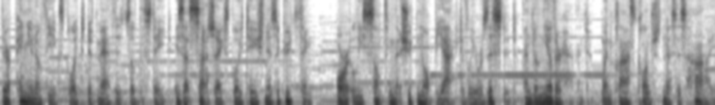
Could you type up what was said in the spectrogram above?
their opinion of the exploitative methods of the state is that such exploitation is a good thing, or at least something that should not be actively resisted. And on the other hand, when class consciousness is high,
